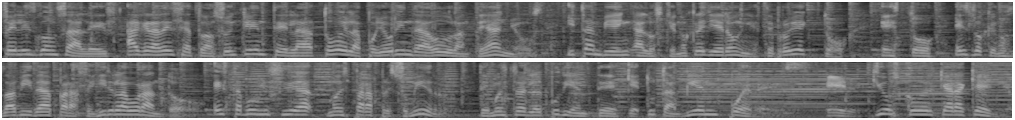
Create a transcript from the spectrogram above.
Félix González agradece a toda su clientela todo el apoyo brindado durante años y también a los que no creyeron en este proyecto. Esto es lo que nos da vida para seguir elaborando. Esta publicidad no es para presumir, demuéstrale al pudiente que tú también puedes. El kiosco del caraqueño.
